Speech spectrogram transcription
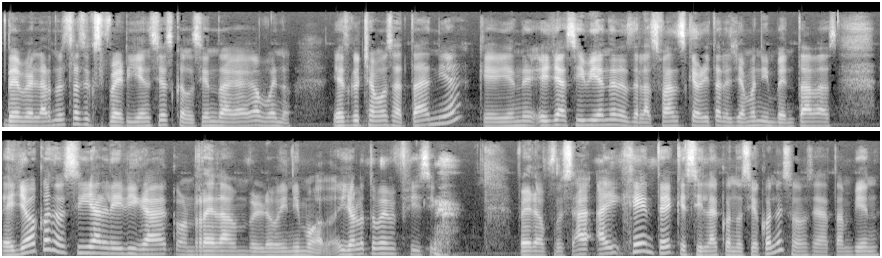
de velar nuestras experiencias conociendo a Gaga. Bueno, ya escuchamos a Tania, que viene, ella sí viene desde las fans que ahorita les llaman inventadas. Yo conocí a Lady Gaga con Red and Blue y ni modo, y yo lo tuve en físico. Pero pues ha- hay gente que sí la conoció con eso, o sea, también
